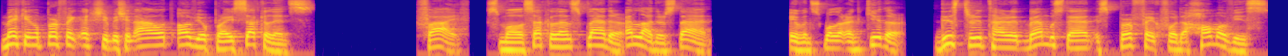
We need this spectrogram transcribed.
making a perfect exhibition out of your prized succulents. 5. Small succulents planter and ladder stand. Even smaller and cuter, this three-tiered bamboo stand is perfect for the home office.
